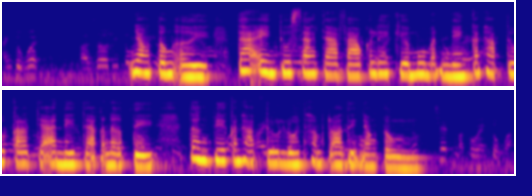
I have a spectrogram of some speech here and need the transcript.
anh Tùng ơi giờ thì tôi ញ៉ងតុងអើយតាអេងទូសាងតាវ៉ាវកលីគៀមូមិននាងកាន់ហាប់ទូកលចាអានីតាកណើទីតឹងពីកាន់ហាប់ទូលួយធ្វើតទីញ៉ងតុង chết mà thôi anh Tùng ạ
